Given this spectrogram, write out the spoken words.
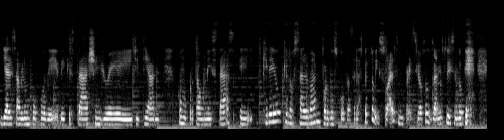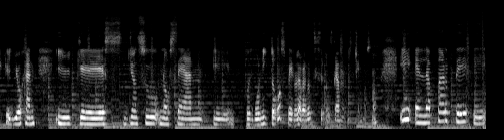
ya les hablé un poco de, que está Shen Yue y Jitian como protagonistas. Eh, creo que lo salvan por dos cosas. El aspecto visual son preciosos. O sea, no estoy diciendo que, que Johan y que Jonsu no sean pues bonitos, pero la verdad sí se los ganan los chinos, ¿no? Y en la parte eh,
